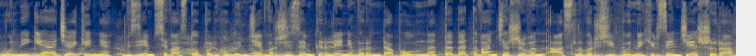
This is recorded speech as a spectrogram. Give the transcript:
вуныге аджагене. Взем Севастополь хулынже варжизем кірлене вырында болына, тада тыван чержывын аслы варжибыны хирзенже шырав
